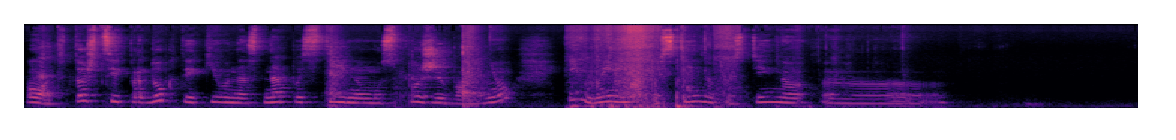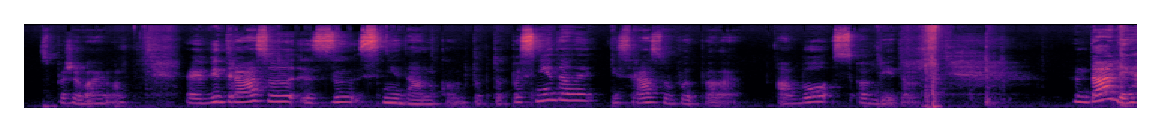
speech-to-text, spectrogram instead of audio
От, тож ці продукти, які у нас на постійному споживанню, і ми їх постійно-постійно е- споживаємо. Е, Відразу з сніданком. Тобто поснідали і зразу випили або з обідом. Далі,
